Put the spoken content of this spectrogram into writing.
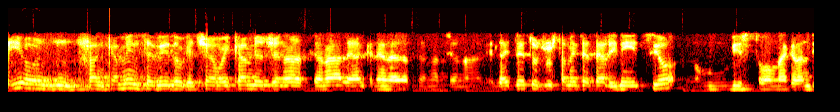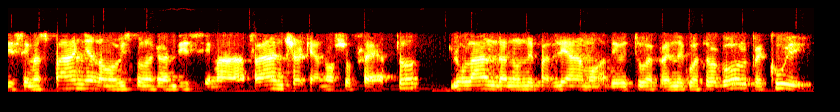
io mm, francamente vedo che c'è un ricambio generazionale anche nelle nazionali. L'hai detto giustamente te all'inizio, non ho visto una grandissima Spagna, non ho visto una grandissima Francia che hanno sofferto, l'Olanda non ne parliamo, addirittura prende 4 gol, per cui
